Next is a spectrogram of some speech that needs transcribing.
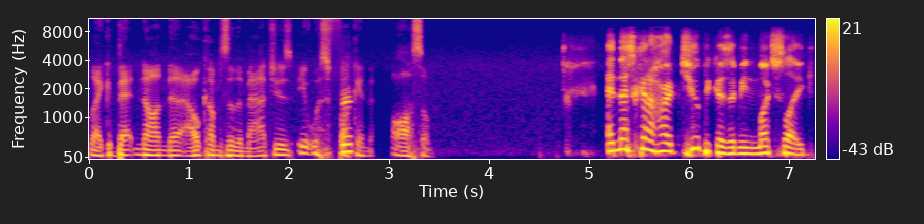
like betting on the outcomes of the matches. It was fucking awesome. And that's kind of hard too, because I mean, much like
